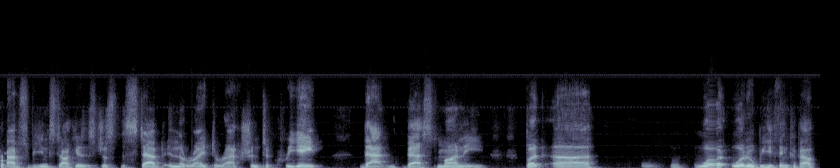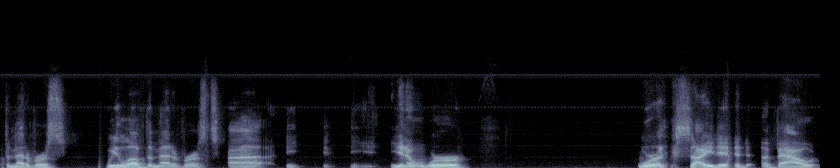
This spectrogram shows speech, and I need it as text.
perhaps Beanstalk is just the step in the right direction to create that best money. But uh, what what do we think about the metaverse? We love the metaverse. Uh, you know, we're we're excited about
